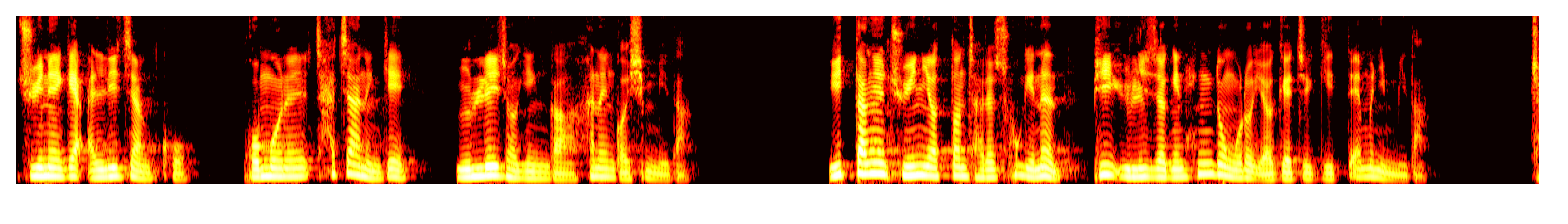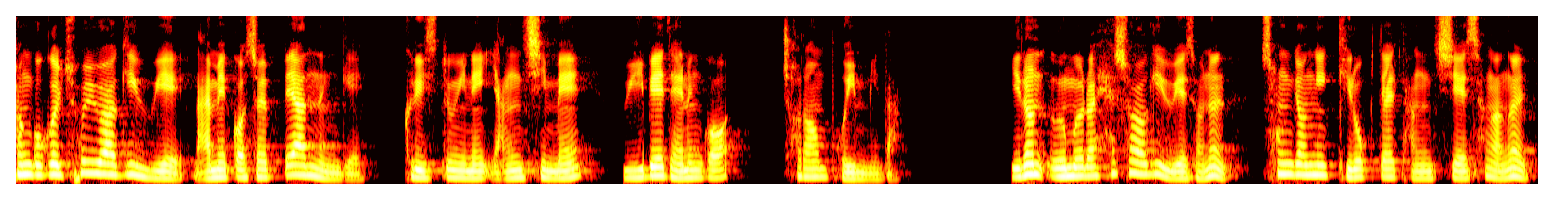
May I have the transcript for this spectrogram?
주인에게 알리지 않고 보물을 차지하는 게 윤리적인가 하는 것입니다. 이 땅의 주인이었던 자를 속이는 비윤리적인 행동으로 여겨지기 때문입니다. 천국을 소유하기 위해 남의 것을 빼앗는 게 그리스도인의 양심에 위배되는 것처럼 보입니다. 이런 의무를 해소하기 위해서는 성경이 기록될 당시의 상황을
